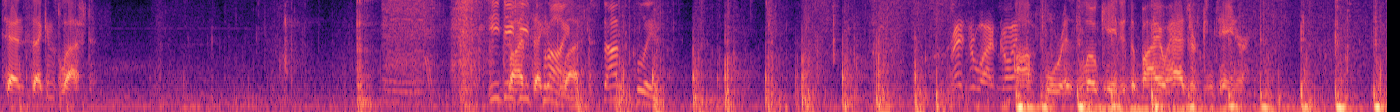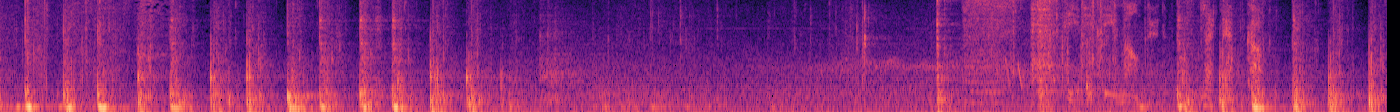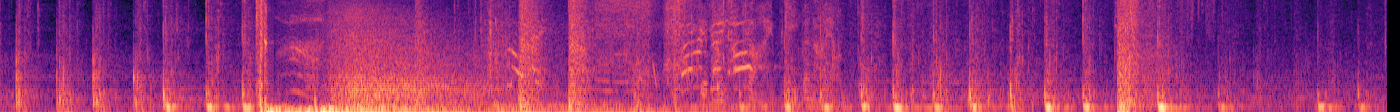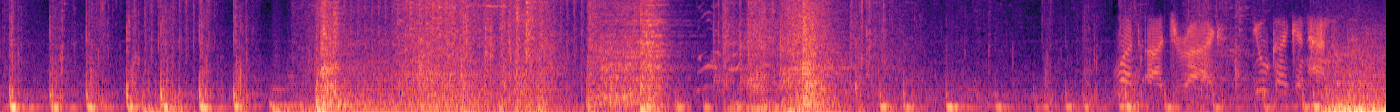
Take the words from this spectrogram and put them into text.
Ten seconds left. EDD Five seconds Prime, left. stand clear. Reservoir going. Op 4 has located the biohazard container. Device primed. Keep an eye on door. What a drag. You guy can handle this.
